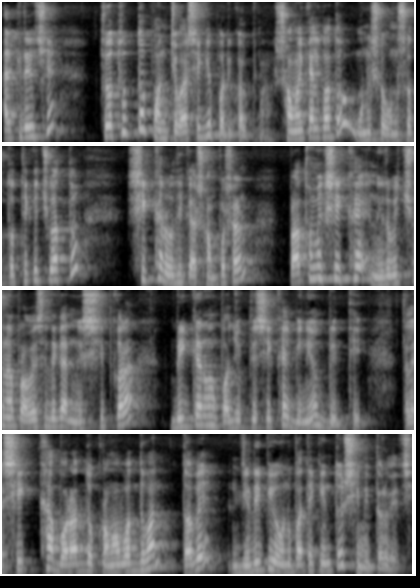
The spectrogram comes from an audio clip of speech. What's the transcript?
আর কি রয়েছে? চতুর্থ পঞ্চবার্ষিকী পরিকল্পনা। সময়কাল কত? উনিশশো উনসত্তর থেকে চুয়াত্তর। শিক্ষার অধিকার সম্প্রসারণ। প্রাথমিক শিক্ষায় নিরবিচ্ছিন্ন প্রবেশাধিকার নিশ্চিত করা। বিজ্ঞান এবং প্রযুক্তি শিক্ষায় বিনিয়োগ বৃদ্ধি। তাহলে শিক্ষা বরাদ্দ ক্রমবর্ধমান, তবে জিডিপি অনুপাতে কিন্তু সীমিত রয়েছে।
